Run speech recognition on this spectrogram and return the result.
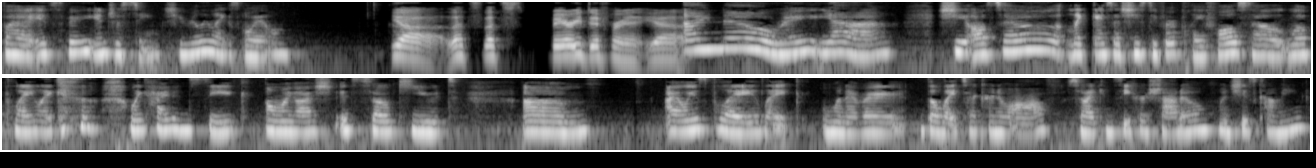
but it's very interesting. She really likes oil. Yeah, that's that's very different. Yeah. I know, right? Yeah. She also, like I said, she's super playful, so we'll play like like hide and seek. Oh my gosh, it's so cute. Um I always play like whenever the lights are kind of off so I can see her shadow when she's coming.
